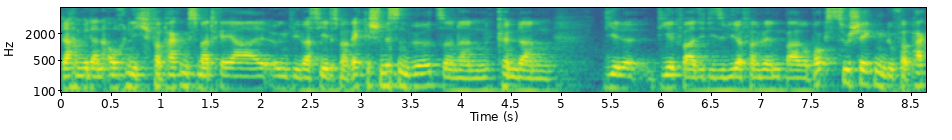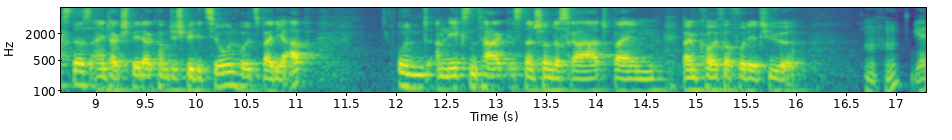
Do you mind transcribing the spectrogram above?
da haben wir dann auch nicht Verpackungsmaterial irgendwie, was jedes Mal weggeschmissen wird, sondern können dann dir, dir quasi diese wiederverwendbare Box zuschicken. Du verpackst das, einen Tag später kommt die Spedition, holst bei dir ab und am nächsten Tag ist dann schon das Rad beim, beim Käufer vor der Tür. Mhm. Ja,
